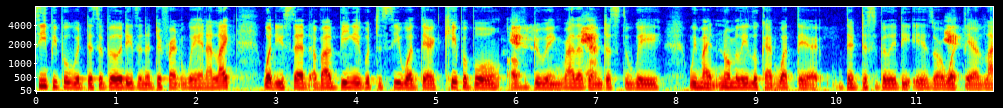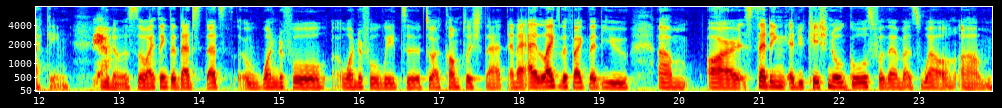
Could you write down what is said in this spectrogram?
see people with disabilities in a different way. And I like what you said about being able to see what they're capable of doing rather than just the way we might normally look at what their their disability is or what they're lacking yeah. you know. So i think that that's that's a wonderful wonderful way to to accomplish that. And i, I like the fact that you um, are setting educational goals for them as well um,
